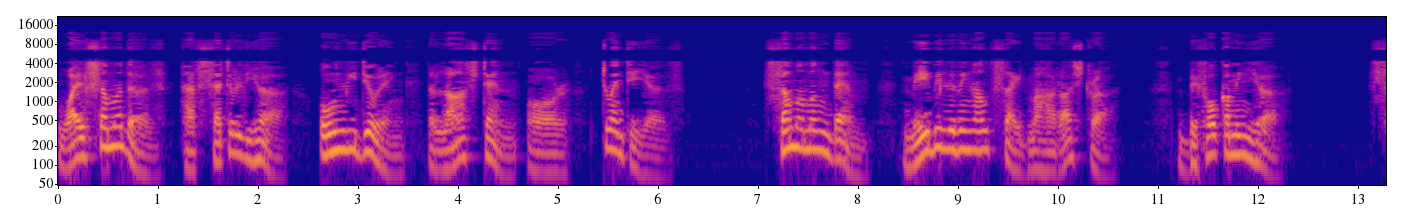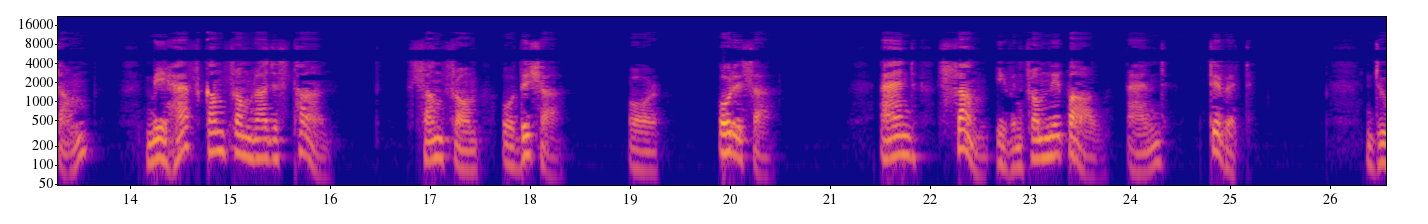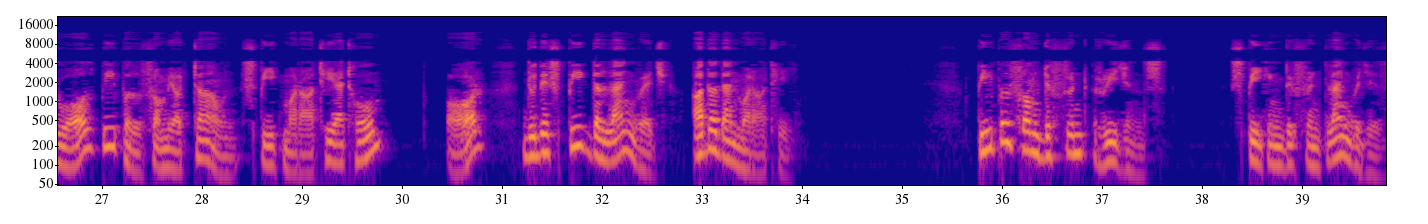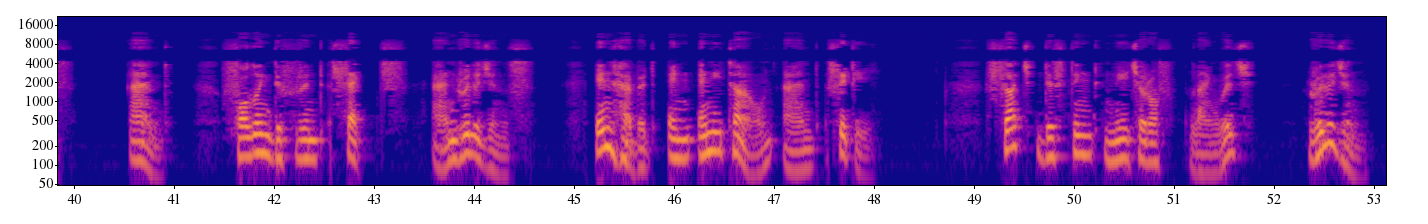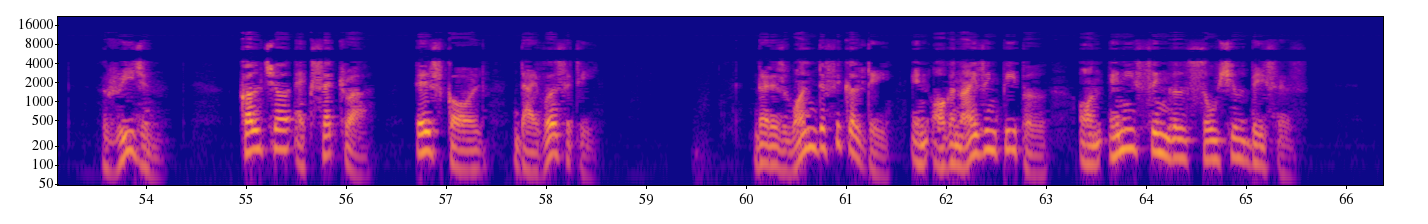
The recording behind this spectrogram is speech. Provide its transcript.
while some others have settled here only during the last 10 or 20 years. Some among them may be living outside Maharashtra before coming here. Some may have come from Rajasthan, some from Odisha or Orissa, and some even from Nepal and Tibet. Do all people from your town speak Marathi at home? Or do they speak the language other than Marathi? People from different regions, speaking different languages, and following different sects and religions, inhabit in any town and city. Such distinct nature of language, religion, region, culture, etc. is called diversity. There is one difficulty in organizing people on any single social basis.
